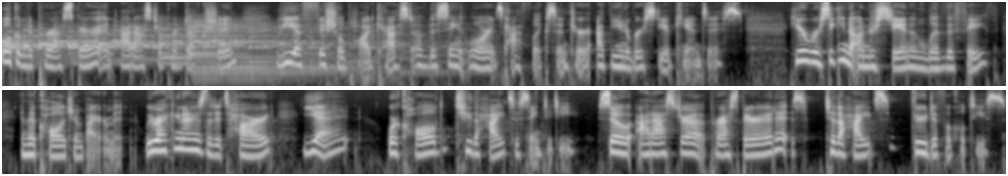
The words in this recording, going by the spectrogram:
Welcome to Per Aspera and Ad Astra Production, the official podcast of the St. Lawrence Catholic Center at the University of Kansas. Here we're seeking to understand and live the faith in the college environment. We recognize that it's hard, yet we're called to the heights of sanctity. So Ad Astra Per Aspera it is, to the heights through difficulties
